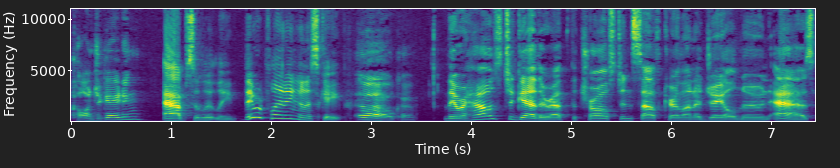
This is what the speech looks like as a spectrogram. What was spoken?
Conjugating? Absolutely. They were planning an escape. Oh, okay. They were housed together at the Charleston, South Carolina jail known as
